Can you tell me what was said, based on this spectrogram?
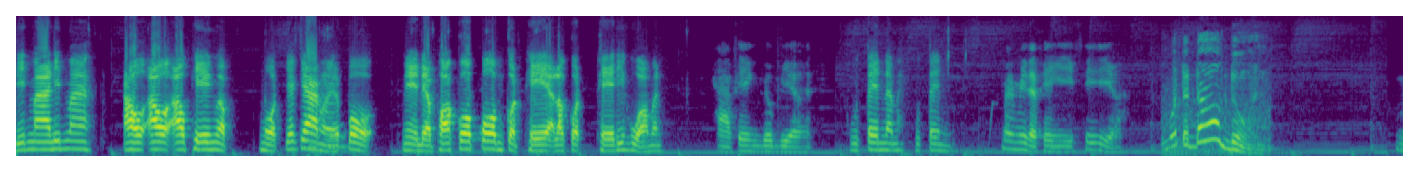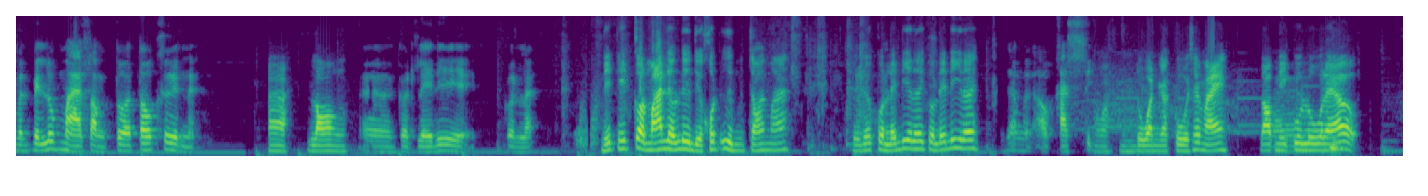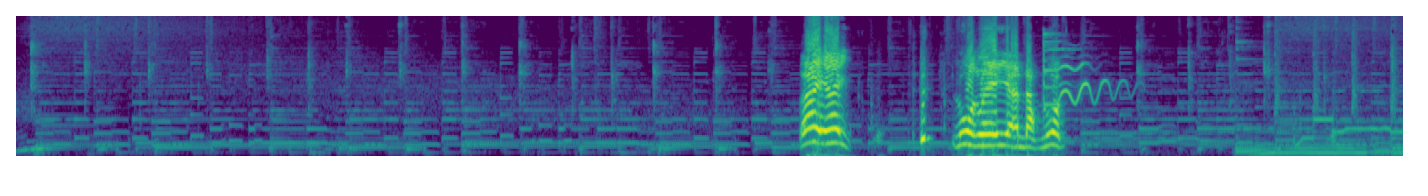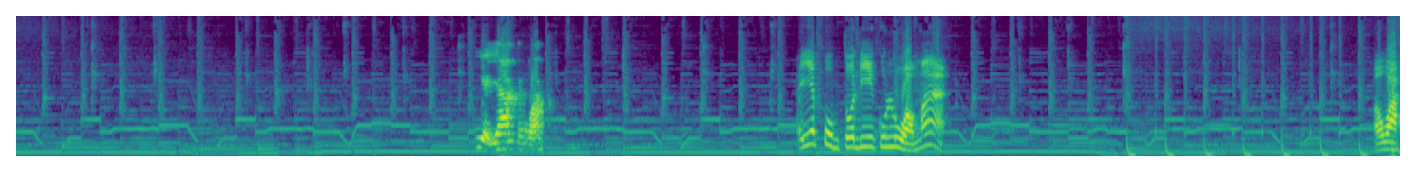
ดิดมาดิดมา เอาเอาเอาเพลงแบบโหมดยากๆหน่อยนะโป้เนี่ยเดี๋ยวพอโก้โป้มกดเพลย์อะเรากดเพลย์ที่หัวมัน หาเพลงเบียวกูเต้นได้ไหมกูเต้นๆไม่มีแต่เพลงอีซี่เหรอ What the dog doing? มันเป็นรูปหมาสองตัวโตขึ้นอะ อะลองเออกดเลดี้กดละนิดนิดกดมาเดี๋ยวเดี๋ยวคนอื่นจอยมาเดี๋ยวเดี๋ยวกดเลดี้เลยกดเลดี้เลยจะมึงเอาคลาสสิกเอาวะมึงดวลกับกูใช่ไหมรอบนี้กูรู้แล้วเฮ้ยเฮ้ยลวกเลยอย่าอันดับลวก เหี้ยยากจังวะไอ้เหี้ยปุ่มตัวดีกูหลวมอะเอาวะ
